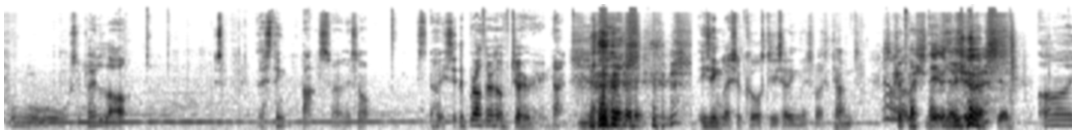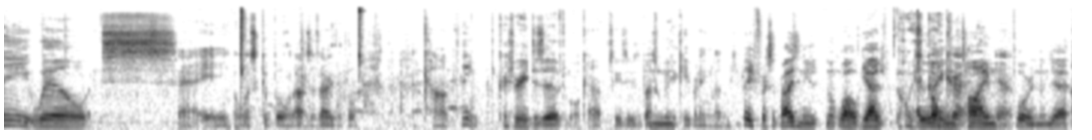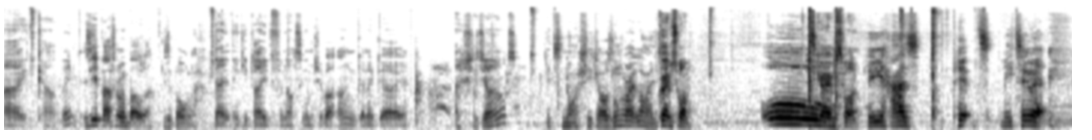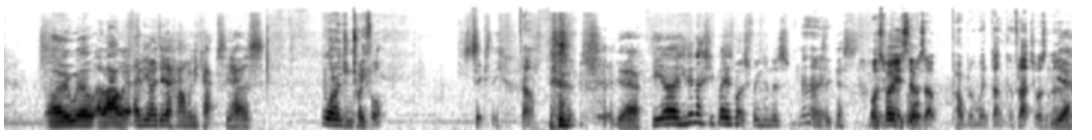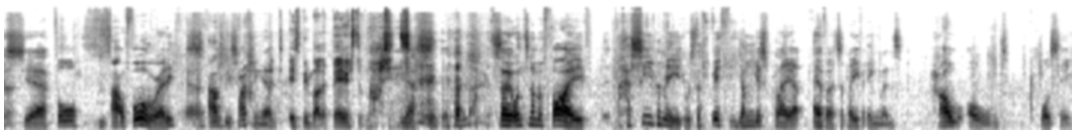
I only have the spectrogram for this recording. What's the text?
Ooh, so he played a lot. Just, let's think batsman. It's not. Is, is it the brother of Joe Root? No. he's English, of course, because he said English most capped. It's a good question, It was a actually. good question. I will say. Oh, that's a good ball. That's a very good ball. I can't think. Chris Read deserved more caps. He was, he was the best Mm. wicketkeeper in England. He played for a surprisingly long. Well, he had Oh, a long time Yeah. for England. Yeah, I can't think. Is he a batsman or a bowler? he's a bowler. Don't think he played for Nottinghamshire, but I'm gonna go. Ashley Giles? It's not Ashley Giles on the right line. Graeme Swann. Oh, It's Graeme Swann. he has pipped me to it. I will allow it. Any idea how many caps he has? 124. 60. No. yeah, he uh, he didn't actually play as much for England as, No. as I guess. Well, I suppose thought. was that problem with Duncan Fletcher, wasn't there? Yes, yeah. Four out of four already. Yeah. Absolutely smashing it. And it's been by the barest of margins. Yes. so on to number five. Haseeb Hameed was the fifth youngest player ever to play for England. How old was he?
